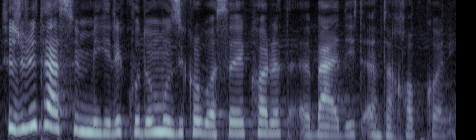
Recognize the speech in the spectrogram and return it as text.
چجوری تصمیم می‌گیری کدوم موزیک رو واسه کار بعدیت انتخاب کنی؟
